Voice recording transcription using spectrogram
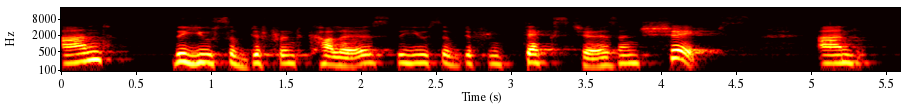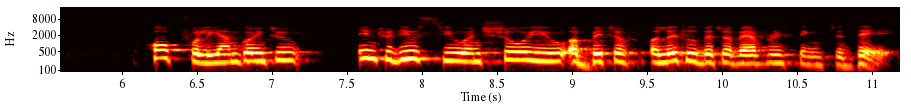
and the use of different colors, the use of different textures and shapes. And hopefully I'm going to introduce you and show you a bit of a little bit of everything today.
